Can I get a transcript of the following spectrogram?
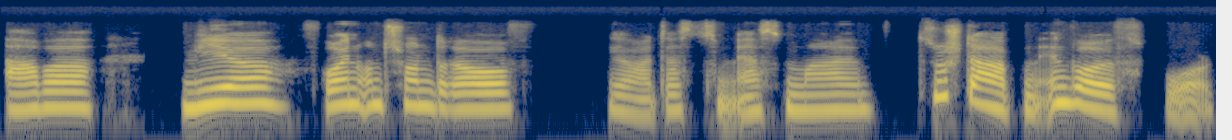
Aber wir freuen uns schon drauf, ja, das zum ersten Mal zu starten in Wolfsburg.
